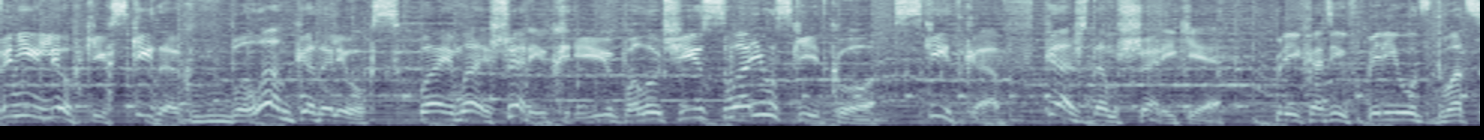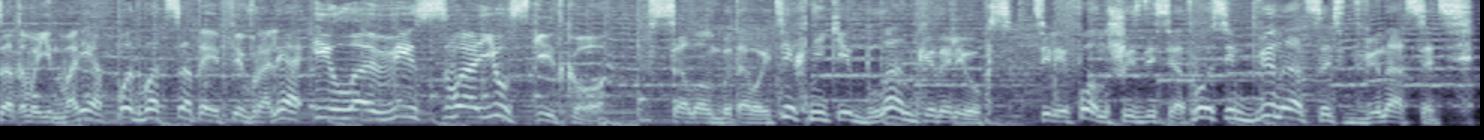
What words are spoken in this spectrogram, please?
Дни легких скидок в Бланка Делюкс. Поймай шарик и получи свою скидку. Скидка в каждом шарике. Приходи в период с 20 января по 20 февраля и лови свою скидку. Салон бытовой техники Бланка Делюкс. Телефон 68 12 12.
